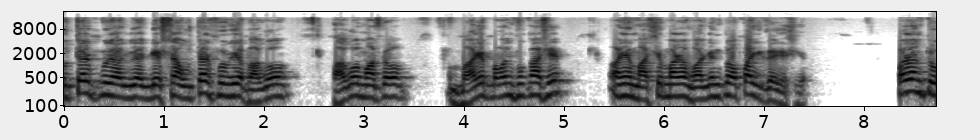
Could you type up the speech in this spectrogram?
ઉત્તર દેશના ઉત્તર પૂર્વીય ભાગો ભાગોમાં તો ભારે પવન ફૂંકાશે અને માછીમારોને વોર્નિંગ તો અપાઈ ગઈ છે પરંતુ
